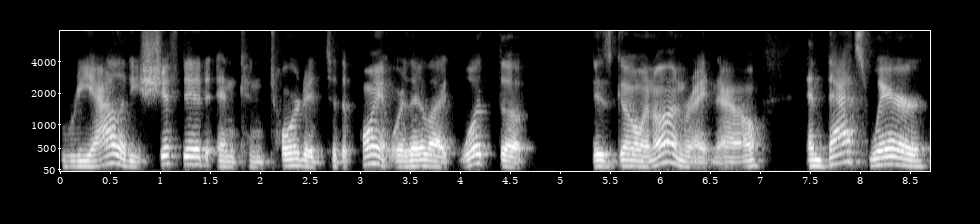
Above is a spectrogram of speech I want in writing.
reality shifted and contorted to the point where they're like, what the is going on right now? And that's where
